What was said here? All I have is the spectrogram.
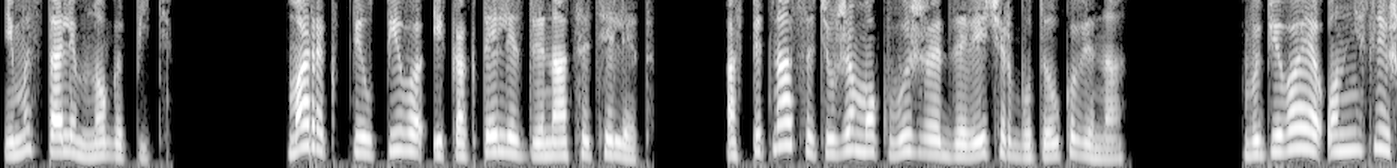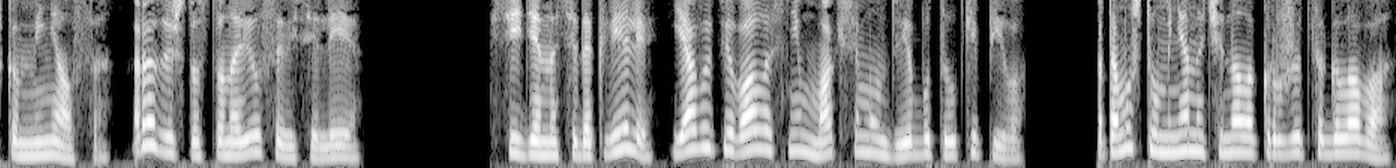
и мы стали много пить. Марек пил пиво и коктейли с 12 лет, а в 15 уже мог выжрать за вечер бутылку вина. Выпивая, он не слишком менялся, разве что становился веселее. Сидя на седоквеле, я выпивала с ним максимум две бутылки пива потому что у меня начинала кружиться голова,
